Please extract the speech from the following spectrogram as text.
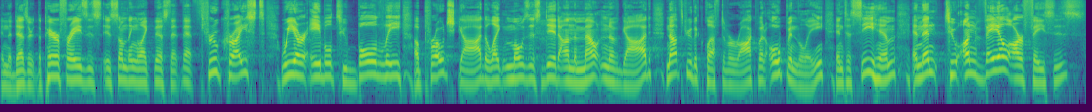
in the desert. The paraphrase is, is something like this that, that through Christ we are able to boldly approach God like Moses did on the mountain of God, not through the cleft of a rock, but openly, and to see Him, and then to unveil our faces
